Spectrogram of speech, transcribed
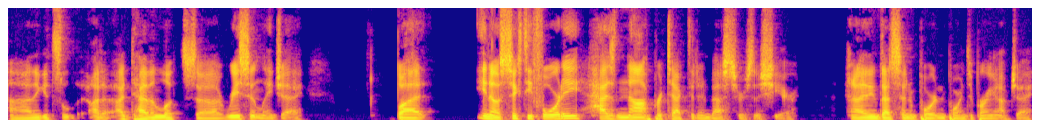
Uh, I think it's, I, I haven't looked uh, recently, Jay, but you know, 60 40 has not protected investors this year. And I think that's an important point to bring up, Jay.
